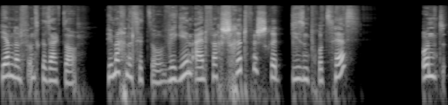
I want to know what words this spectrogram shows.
wir haben dann für uns gesagt, so, wir machen das jetzt so. Wir gehen einfach Schritt für Schritt diesen Prozess und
